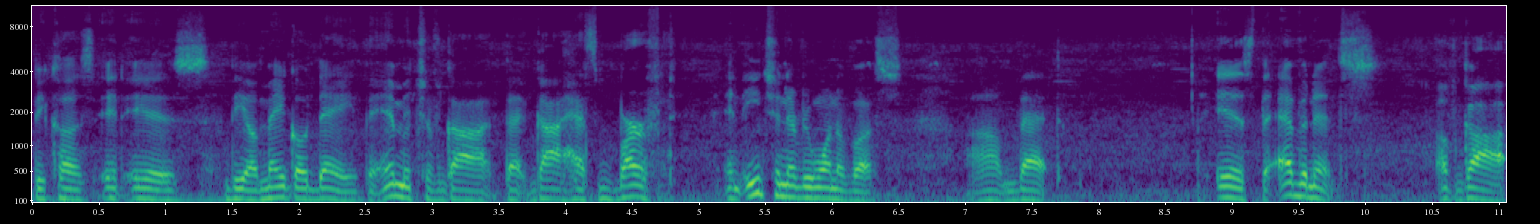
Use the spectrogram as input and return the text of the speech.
because it is the Imago Dei, the image of God that God has birthed in each and every one of us. Um, that is the evidence of God.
